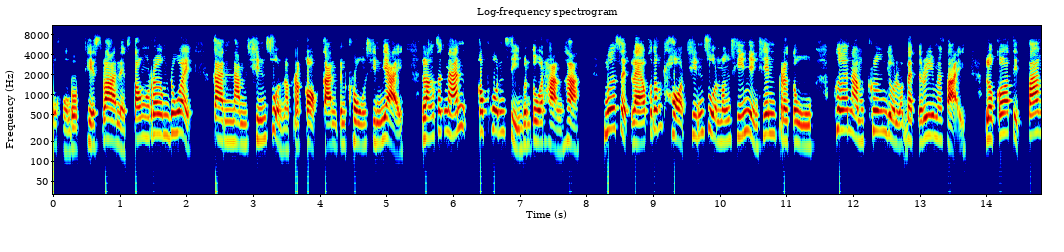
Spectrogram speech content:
งของรถเทสลาเนี่ยต้องเริ่มด้วยการนำชิ้นส่วนมาประกอบกันเป็นโครงชิ้นใหญ่ หลังจากนั้นก็พ่นสีบนตัวถังค่ะ เมื่อเสร็จแล้วก็ต้องถอดชิ้นส่วนบางชิ้นอย่างเช่นประตู เพื่อนำเครื่องยนต์และแบตเตอรี่มาใส่ แล้วก็ติดตั้ง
